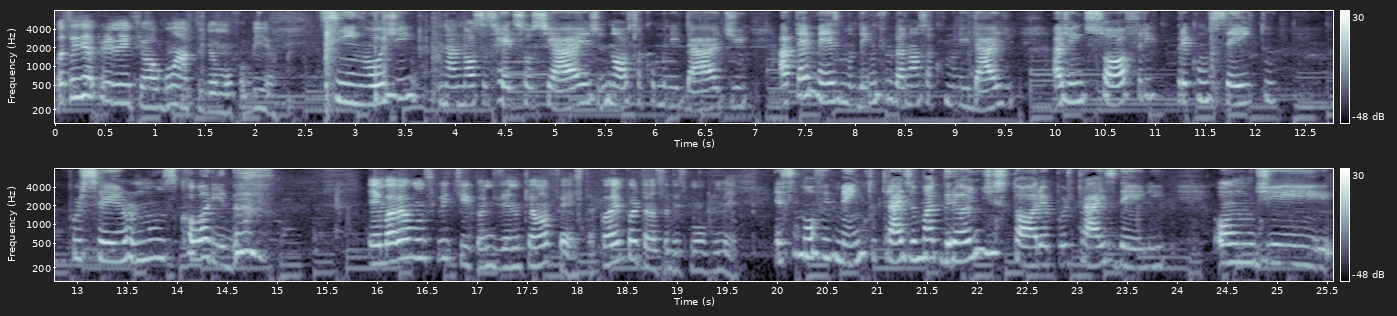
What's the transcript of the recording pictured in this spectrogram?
Você já presenciou algum ato de homofobia? Sim, hoje nas nossas redes sociais, nossa comunidade, até mesmo dentro da nossa comunidade, a gente sofre preconceito por sermos coloridas. Embora alguns criticam dizendo que é uma festa, qual a importância desse movimento? Esse movimento traz uma grande história por trás dele, onde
